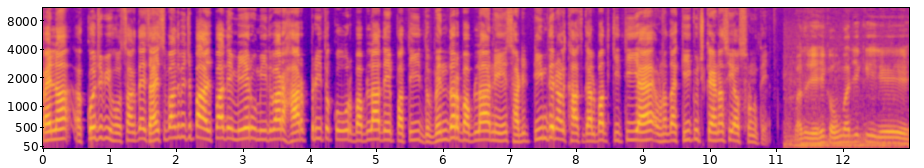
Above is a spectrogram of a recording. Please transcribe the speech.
ਪਹਿਲਾਂ ਕੁਝ ਵੀ ਹੋ ਸਕਦਾ ਹੈ। ਇਸ ਸੰਬੰਧ ਵਿੱਚ ਭਾਜਪਾ ਦੇ ਮੇਅਰ ਉਮੀਦਵਾਰ ਹਰਪ੍ਰੀਤ ਕੌਰ ਬਬਲਾ ਦੇ ਪਤੀ ਦਵਿੰਦਰ ਬਬਲਾ ਨੇ ਸਾਡੀ ਟੀਮ ਦੇ ਨਾਲ ਖਾਸ ਗੱਲਬਾਤ ਕੀਤੀ ਹੈ। ਉਹਨਾਂ ਦਾ ਕੀ ਕੁਝ ਕਹਿਣਾ ਸੀ, ਆਓ ਸੁਣਦੇ ਹਾਂ। ਬਸ ਇਹੀ ਕਹੂੰਗਾ ਜੀ ਕਿ ਇਹ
